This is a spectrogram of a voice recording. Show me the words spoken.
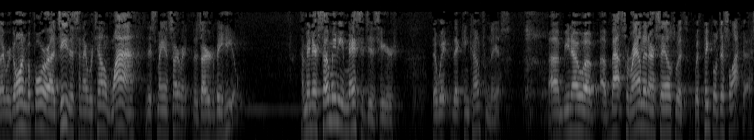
they were going before uh, Jesus and they were telling why this man's servant deserved to be healed. I mean, there's so many messages here that we, that can come from this. Um, you know, about surrounding ourselves with with people just like us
